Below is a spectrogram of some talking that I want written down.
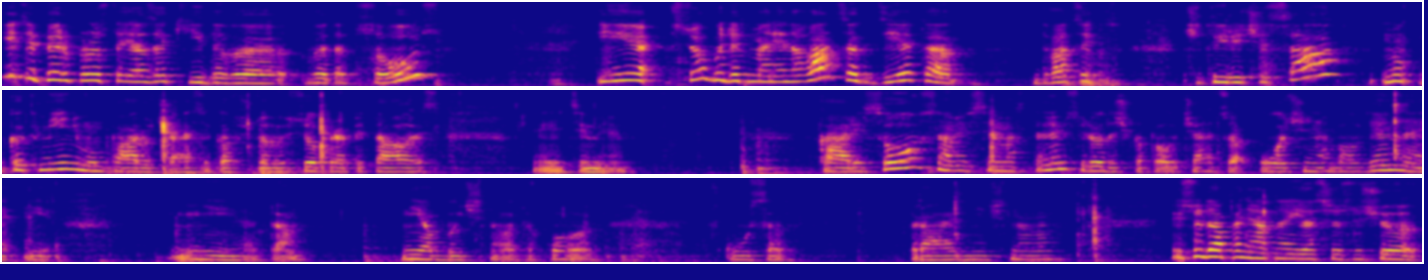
И теперь просто я закидываю в этот соус. И все будет мариноваться где-то 24 часа ну, как минимум пару часиков, чтобы все пропиталось этими карри и всем остальным. Селедочка получается очень обалденная и не это, необычного такого вкуса праздничного. И сюда, понятно, я сейчас еще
